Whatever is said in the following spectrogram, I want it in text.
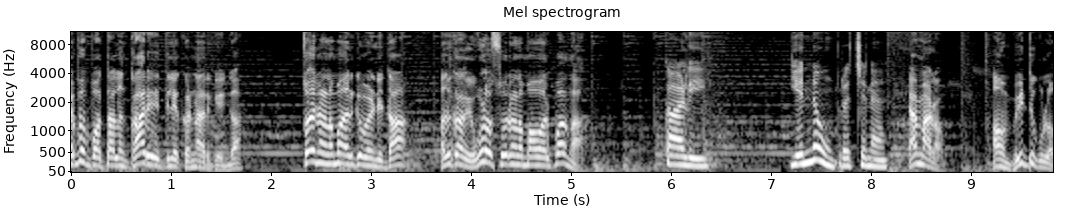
எப்ப பார்த்தாலும் காரியத்திலே கண்ணா இருக்கீங்க? சுயநலமா இருக்க வேண்டியதான் அதுக்காக இவ்வளவு சுயநலமாவா இருப்பாங்க? காளி என்ன உன் பிரச்சனை? ஏன் மேடம்? அவன் வீட்டுக்குள்ள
